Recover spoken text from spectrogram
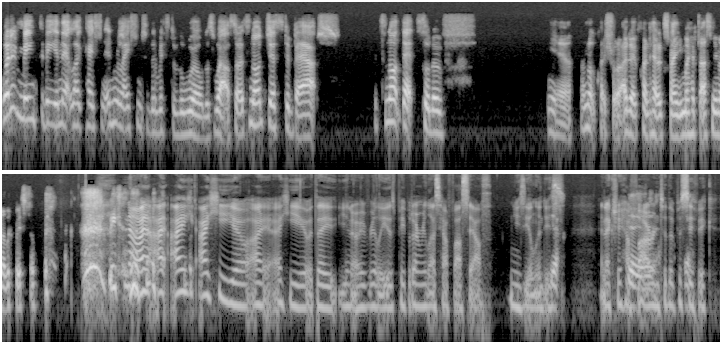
what it means to be in that location in relation to the rest of the world as well. So it's not just about it's not that sort of yeah, I'm not quite sure. I don't quite know how to explain. You might have to ask me another question. no, I, I, I, hear you. I, I hear you. They, you know, it really is. People don't realize how far south New Zealand is, yeah. and actually how yeah, far yeah, into the Pacific.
